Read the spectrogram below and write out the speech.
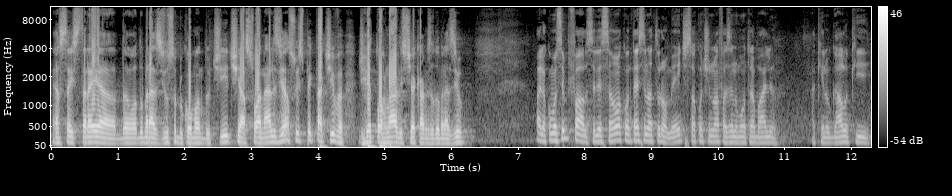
essa estreia do, do Brasil sob o comando do Tite, a sua análise e a sua expectativa de retornar a vestir a camisa do Brasil? Olha, como eu sempre falo, seleção acontece naturalmente, só continuar fazendo um bom trabalho aqui no Galo, que,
